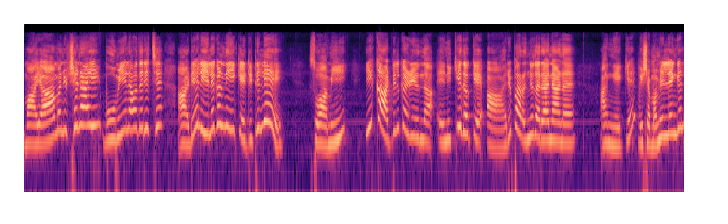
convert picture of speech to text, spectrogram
മായാമനുഷ്യനായി ഭൂമിയിൽ അവതരിച്ച് ആടിയ ലീലകൾ നീ കേട്ടിട്ടില്ലേ? സ്വാമി ഈ കാട്ടിൽ കഴിയുന്ന എനിക്കിതൊക്കെ ആര് പറഞ്ഞു തരാനാണ്? അങ്ങേക്ക് വിഷമമില്ലെങ്കിൽ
